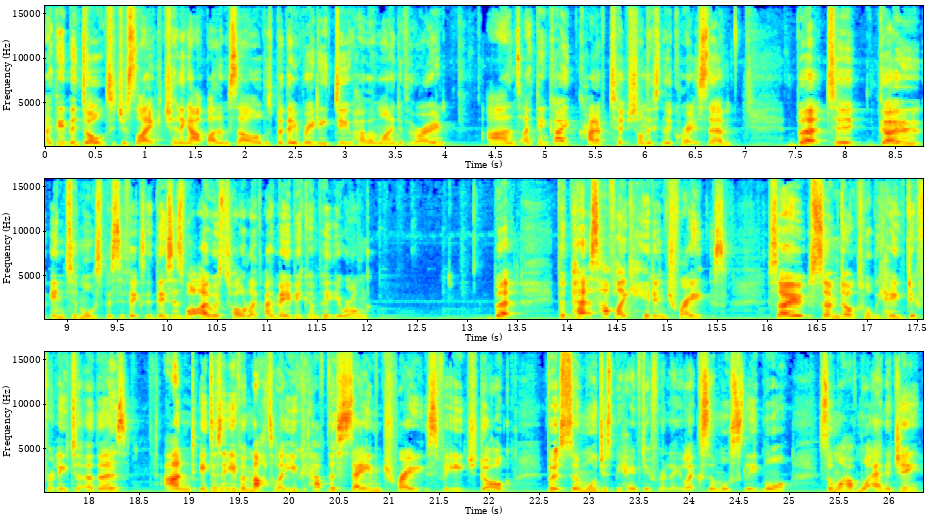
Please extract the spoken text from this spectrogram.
I think the dogs are just like chilling out by themselves, but they really do have a mind of their own. And I think I kind of touched on this in the Sim. But to go into more specifics, this is what I was told. Like, I may be completely wrong, but the pets have like hidden traits. So some dogs will behave differently to others, and it doesn't even matter. Like, you could have the same traits for each dog, but some will just behave differently. Like, some will sleep more, some will have more energy,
